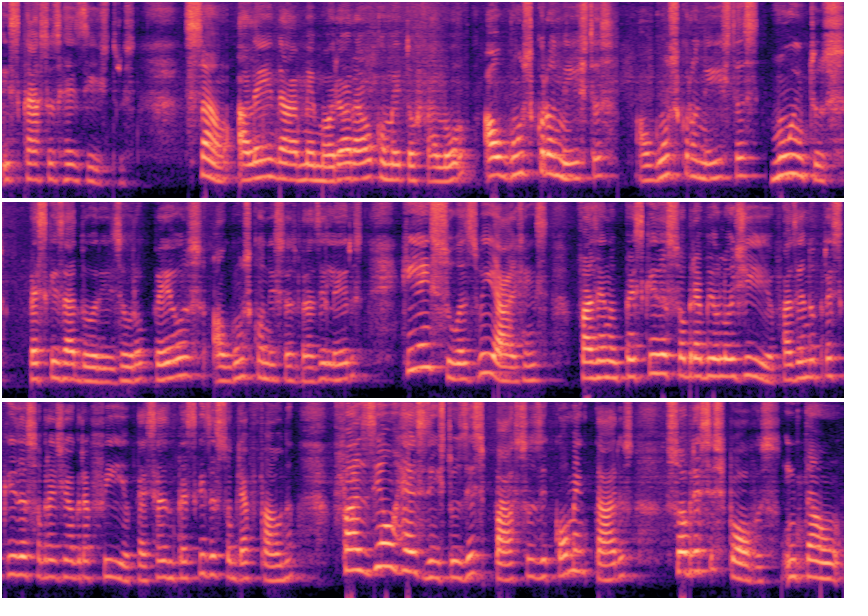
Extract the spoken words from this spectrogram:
escassos registros? São, além da memória oral, como o Heitor falou, alguns cronistas, alguns cronistas, muitos pesquisadores europeus, alguns cronistas brasileiros, que em suas viagens, fazendo pesquisas sobre a biologia, fazendo pesquisas sobre a geografia, fazendo pesquisas sobre a fauna, faziam registros espaços e comentários sobre esses povos. Então,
